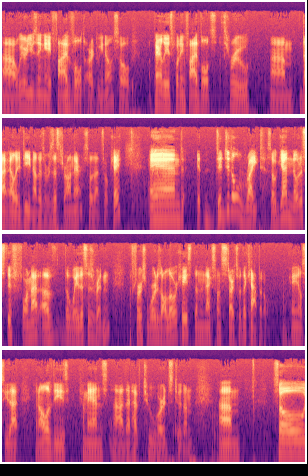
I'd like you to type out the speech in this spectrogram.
uh, we are using a 5 volt Arduino, so apparently it's putting 5 volts through um, that LED. Now there's a resistor on there, so that's okay. And it, digital write. So again, notice the format of the way this is written. The first word is all lowercase, then the next one starts with a capital. Okay, you'll see that in all of these commands uh, that have two words to them. Um, so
